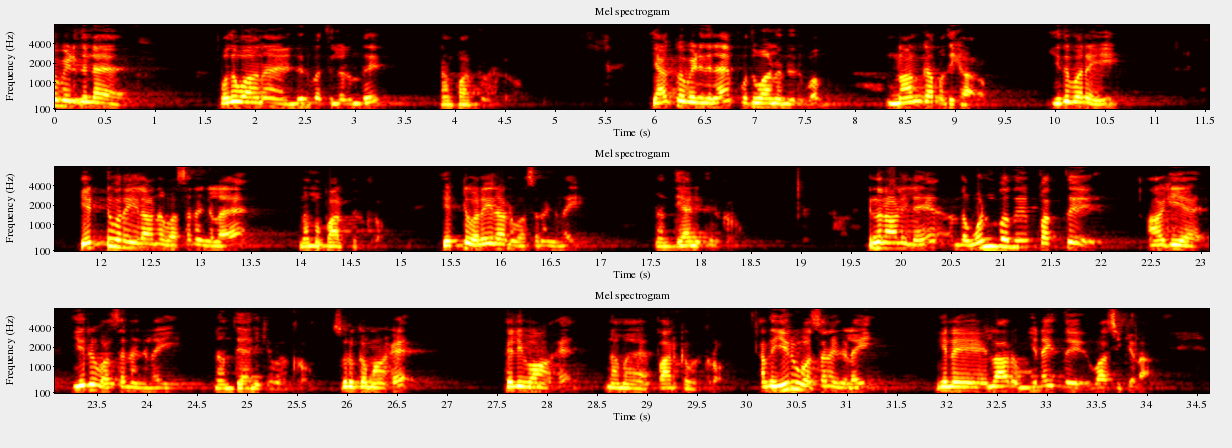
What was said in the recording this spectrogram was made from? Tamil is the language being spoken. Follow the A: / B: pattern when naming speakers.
A: யாக்கோபு எழுதின பொதுவான நிருபத்திலிருந்து நாம் பார்த்து வருகிறோம். யாக்கோ எழுதின பொதுவான நிருபம் நான்காம் அதிகாரம். இதுவரை எட்டு வரையிலான வசனங்களை நம்ம பார்த்திருக்கிறோம். எட்டு வரையிலான வசனங்களை நாம் தியானித்திருக்கிறோம். இந்த நாளிலே அந்த ஒன்பது பத்து ஆகிய இரு வசனங்களை நாம் தியானிக்கவிருக்கிறோம். சுருக்கமாக தெளிவாக நாம பார்க்கவிருக்கிறோம். அந்த இரு வசனங்களை இணை எல்லாரும் இணைந்து வாசிக்கலாம்.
